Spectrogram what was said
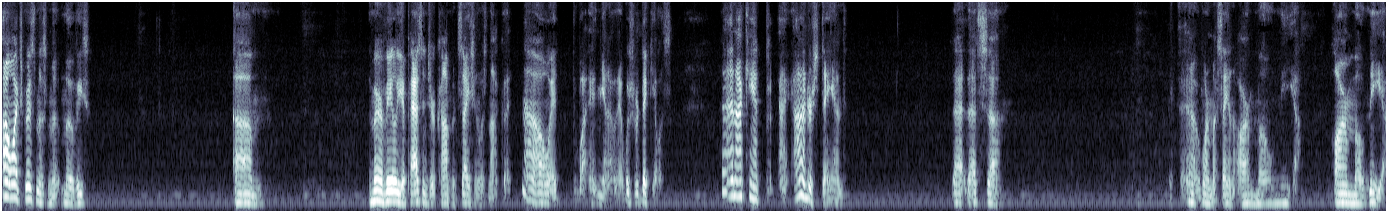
I don't watch Christmas mo- movies. Um, the Meraviglia passenger compensation was not good. No, it, you know, that was ridiculous. And I can't, I, I understand that that's, uh, uh, what am I saying? Armonia. Armonia.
